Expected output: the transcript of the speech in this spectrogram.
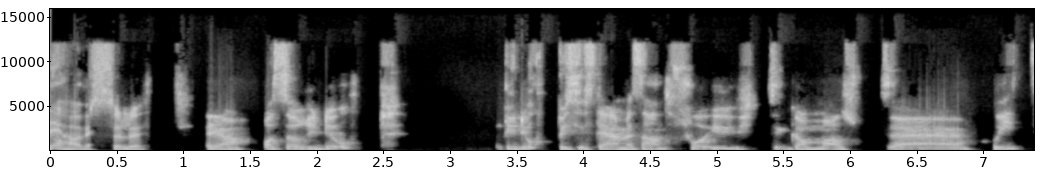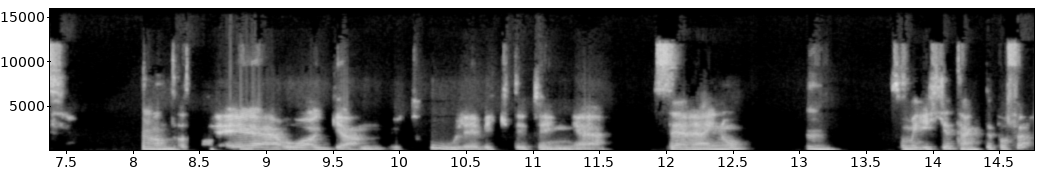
Det har vi. Absolutt. Ja, og så rydde opp, rydde opp i systemet. Sant? Få ut gammelt eh, skit. Mm. Altså, det er òg en utrolig viktig ting, eh, ser jeg nå. Mm. Som jeg ikke tenkte på før.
